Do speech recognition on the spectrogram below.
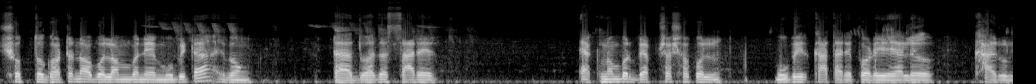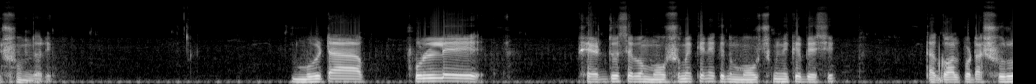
সত্য ঘটনা অবলম্বনে মুভিটা এবং একটা দু চারের এক নম্বর ব্যবসা সফল মুভির কাতারে পড়ে এলো খায়রুল সুন্দরী। মুভিটা ফুললি ফেরদুস এবং মৌসুমীকে নিয়ে, কিন্তু মৌসুমীকে বেশি। তা গল্পটা শুরু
